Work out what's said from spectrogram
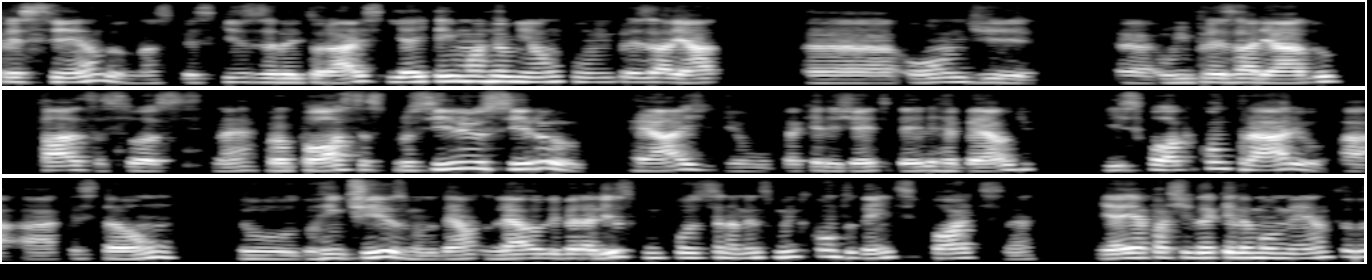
crescendo nas pesquisas eleitorais, e aí tem uma reunião com o empresariado, uh, onde uh, o empresariado faz as suas né, propostas para o Ciro, e o Ciro reage de um, daquele jeito dele, rebelde, e se coloca contrário à, à questão do, do rentismo, do neoliberalismo, com posicionamentos muito contundentes e fortes, né? E aí, a partir daquele momento,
